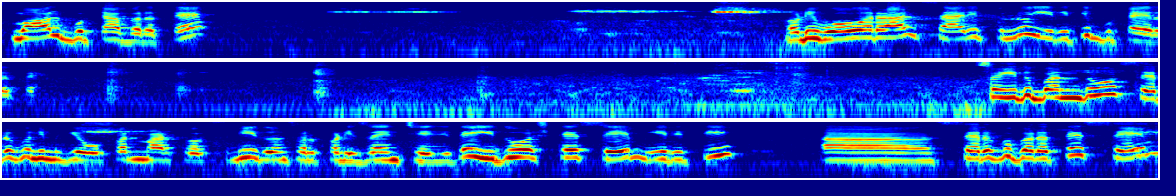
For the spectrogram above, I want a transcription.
ಸ್ಮಾಲ್ ಬುಟ್ಟ ಬರುತ್ತೆ. ನೋಡಿ ಓವರ್ ಆಲ್ ಸ್ಯಾರಿ ಫುಲ್ಲು ಈ ರೀತಿ ಬುಟ್ಟ ಇರುತ್ತೆ. ಸೊ ಇದು ಬಂದು ಸೆರಗು ನಿಮಗೆ ಓಪನ್ ಮಾಡಿ ತೋರಿಸ್ತೀನಿ. ಇದೊಂದು ಸ್ವಲ್ಪ ಡಿಸೈನ್ ಚೇಂಜ್ ಇದೆ. ಇದು ಅಷ್ಟೇ ಸೇಮ್ ಈ ರೀತಿ ಸೆರಗು ಬರುತ್ತೆ ಸೇಮ್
